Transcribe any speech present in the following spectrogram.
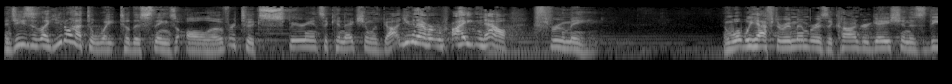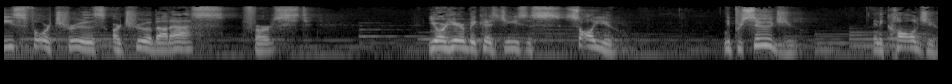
And Jesus is like, you don't have to wait till this thing's all over to experience a connection with God. You can have it right now through me. And what we have to remember as a congregation is these four truths are true about us first. You're here because Jesus saw you, He pursued you, and He called you.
